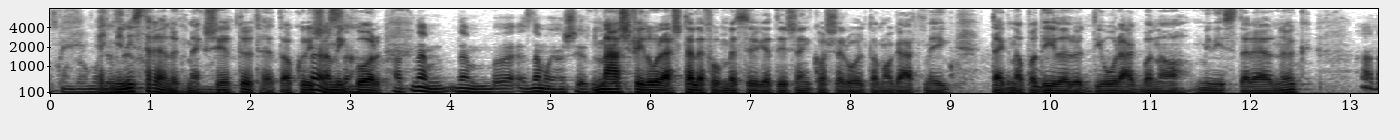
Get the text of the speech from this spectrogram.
azt gondolom, hogy Egy ezért... miniszterelnök megsértődhet? Akkor is, Persze. amikor Hát nem, nem, ez nem olyan sértődés. másfél órás telefonbeszélgetésen kaserolta magát még tegnap a délelőtti órákban a miniszterelnök, Hát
